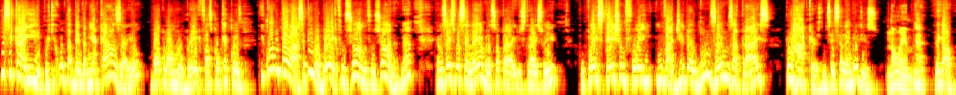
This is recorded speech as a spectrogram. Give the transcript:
E se cair? Porque quando está dentro da minha casa, eu boto lá um no break, faço qualquer coisa. E quando está lá, você tem no break? Funciona, não funciona? Né? Eu não sei se você lembra, só para ilustrar isso aí, o PlayStation foi invadido alguns anos atrás por hackers. Não sei se você lembra disso. Não lembro. Né? Legal.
